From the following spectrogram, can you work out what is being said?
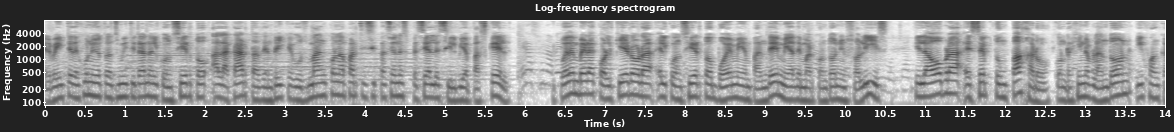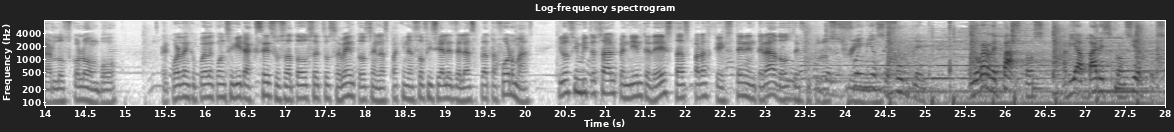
El 20 de junio transmitirán el concierto A la Carta de Enrique Guzmán con la participación especial de Silvia Pasquel. Y pueden ver a cualquier hora el concierto Bohemia en Pandemia de Marco Antonio Solís y la obra Excepto un pájaro con Regina Blandón y Juan Carlos Colombo. Recuerden que pueden conseguir accesos a todos estos eventos en las páginas oficiales de las plataformas y los invito a estar al pendiente de estas para que estén enterados de futuros streamings. sueños se cumplen. En lugar de pastos, había bares y conciertos.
